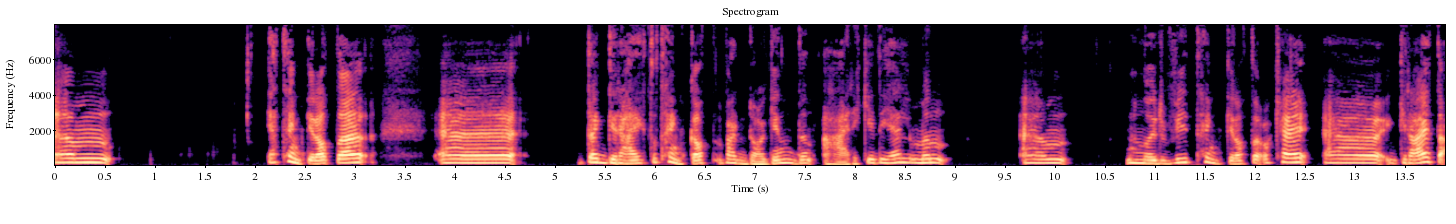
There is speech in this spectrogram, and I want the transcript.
um, jeg tenker at eh, det er greit å tenke at hverdagen, den er ikke ideell, men eh, når vi tenker at ok, eh, greit, det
